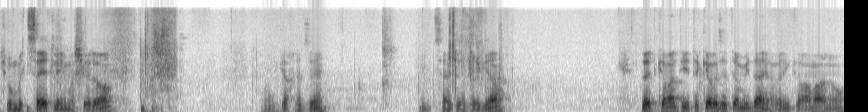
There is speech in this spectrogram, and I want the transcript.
כשהוא מציית לאמא שלו, בואו ניקח את זה, נמצא את זה עוד רגע. לא התכוונתי להתעכב על זה יותר מדי, אבל אם כבר אמרנו,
